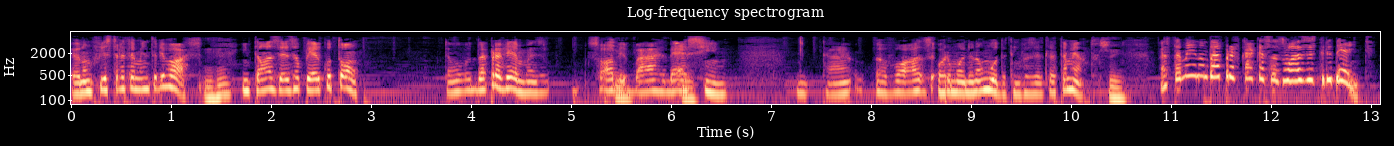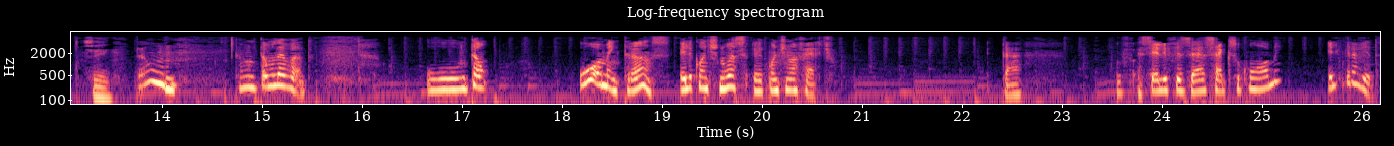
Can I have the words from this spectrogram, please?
Eu não fiz tratamento de voz. Uhum. Então às vezes eu perco o tom. Então dá pra ver, mas sobe, Sim. barra, desce. Tá? A voz, o hormônio não muda, tem que fazer tratamento. Sim, Mas também não dá pra ficar com essas vozes estridentes. sim. Então, estamos levando. O, então, o homem trans, ele continua, ele continua fértil. Tá? Se ele fizer sexo com homem, ele engravida.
